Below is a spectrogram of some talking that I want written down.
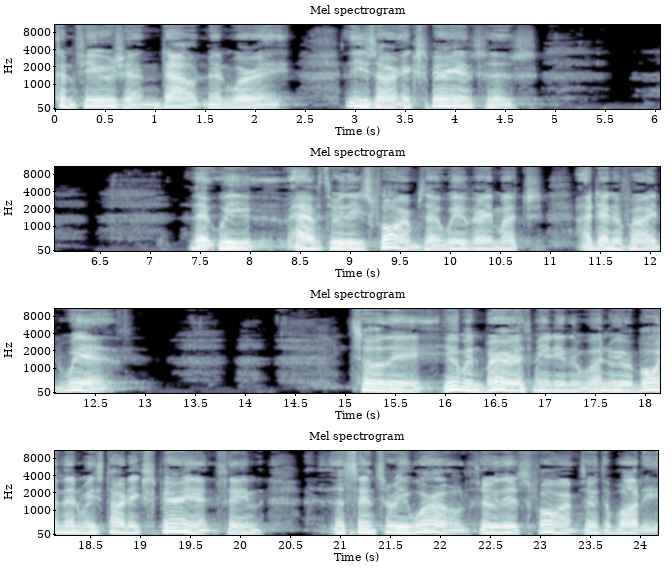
confusion, doubt, and worry. These are experiences that we have through these forms that we very much identified with. So the human birth, meaning that when we were born, then we start experiencing the sensory world through this form, through the body.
